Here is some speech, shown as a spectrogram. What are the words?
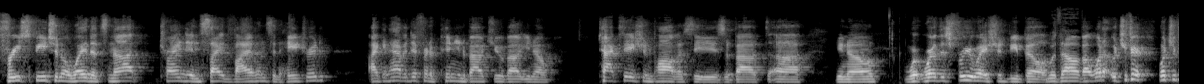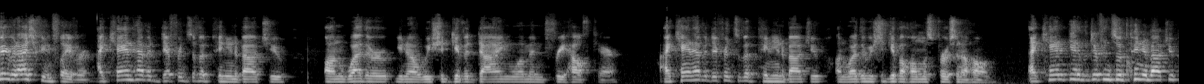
free speech in a way that's not trying to incite violence and hatred. I can have a different opinion about you about, you know, taxation policies, about, uh, you know, where, where this freeway should be built, Without- about what, what's your favorite, what's your favorite ice cream flavor. I can have a difference of opinion about you on whether you know we should give a dying woman free health care. I can't have a difference of opinion about you on whether we should give a homeless person a home. I can't have a difference of opinion about you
